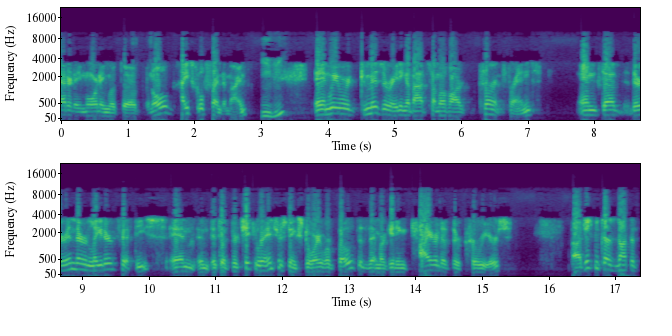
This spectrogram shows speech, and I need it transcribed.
Saturday morning with a, uh, an old high school friend of mine, mm-hmm. and we were commiserating about some of our current friends. And uh, they're in their later 50s, and, and it's a particularly interesting story where both of them are getting tired of their careers – uh, just because not that,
